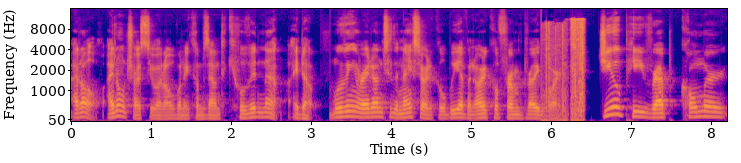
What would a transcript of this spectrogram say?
at all. I don't trust you at all when it comes down to COVID. No, I don't. Moving right on to the next article, we have an article from Breitbart. GOP Rep Comer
